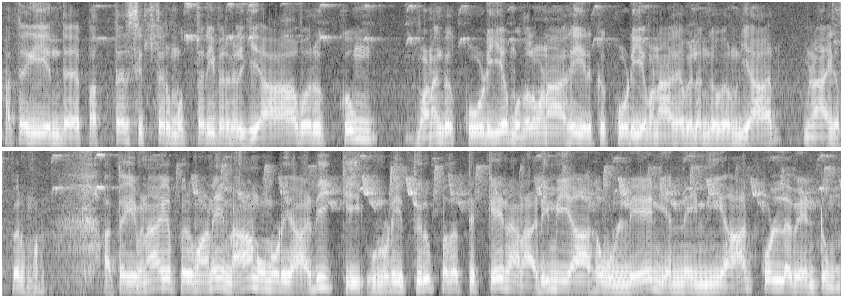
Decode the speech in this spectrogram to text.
அத்தகைய இந்த பத்தர் சித்தர் முத்தர் இவர்கள் யாவருக்கும் வணங்கக்கூடிய முதல்வனாக இருக்கக்கூடியவனாக விளங்குவன் யார்? விநாயகப் பெருமான். அத்தகைய விநாயகப் பெருமானை நான் உன்னுடைய அடிக்கு உன்னுடைய திருப்பதத்திற்கே நான் அடிமையாக உள்ளேன். என்னை நீ ஆட்கொள்ள வேண்டும்.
